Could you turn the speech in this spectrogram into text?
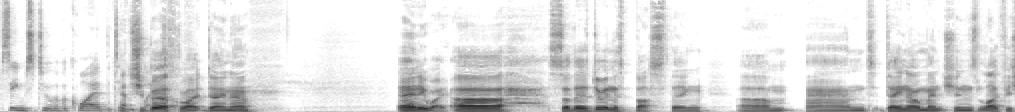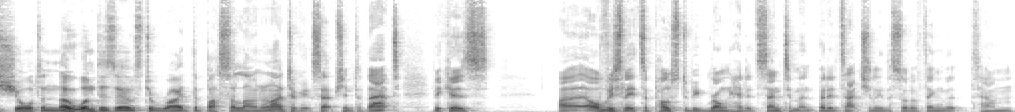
seems to have acquired the template. It's your birthright, Dano. Anyway, uh, so they're doing this bus thing, um, and Dano mentions life is short and no one deserves to ride the bus alone. And I took exception to that because uh, obviously it's supposed to be wrong-headed sentiment, but it's actually the sort of thing that um,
